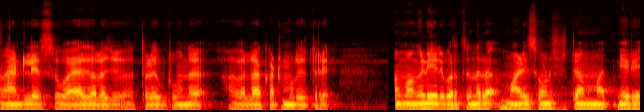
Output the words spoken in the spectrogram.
ವೈರ್ ವಯರ್ದೆಲ್ಲ ತಳಿ ಬಿಟ್ಕೊಂಡ ಅವೆಲ್ಲ ಕಟ್ ಮಾಡಿದ್ರಿ. ನಮ್ಮ ಅಂಗಡಿಯಲ್ಲಿ ಬರ್ತಂದ್ರೆ ಮಾಳಿ ಸೌಂಡ್ ಸಿಸ್ಟಮ್ ಮತ್ತೆ ರೀ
